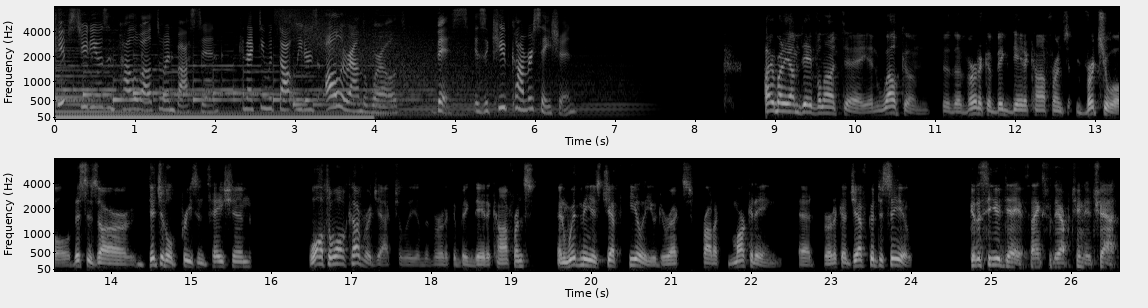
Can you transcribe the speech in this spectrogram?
CUBE studios in Palo Alto and Boston, connecting with thought leaders all around the world. This is a CUBE Conversation. Hi everybody, I'm Dave Vellante and welcome to the Vertica Big Data Conference virtual. This is our digital presentation, wall-to-wall -wall coverage actually of the Vertica Big Data Conference. And with me is Jeff Healey, who directs product marketing at Vertica. Jeff, good to see you. Good to see you, Dave. Thanks for the opportunity to chat.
